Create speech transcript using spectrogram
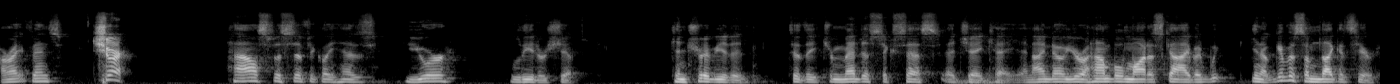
all right, Vince. Sure. How specifically has your leadership contributed to the tremendous success at JK? And I know you're a humble, modest guy, but we, you know, give us some nuggets here.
